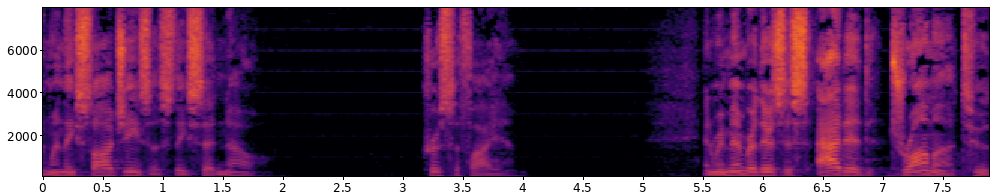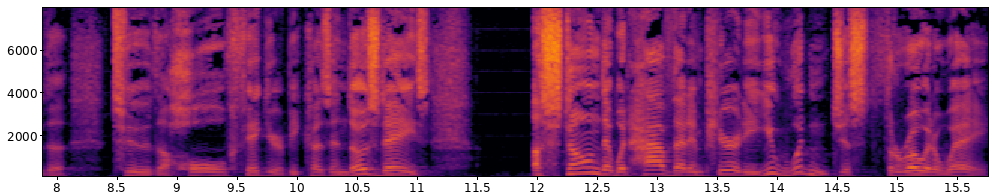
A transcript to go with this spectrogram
And when they saw Jesus, they said, No, crucify him. And remember, there's this added drama to the, to the whole figure because in those days, a stone that would have that impurity, you wouldn't just throw it away.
